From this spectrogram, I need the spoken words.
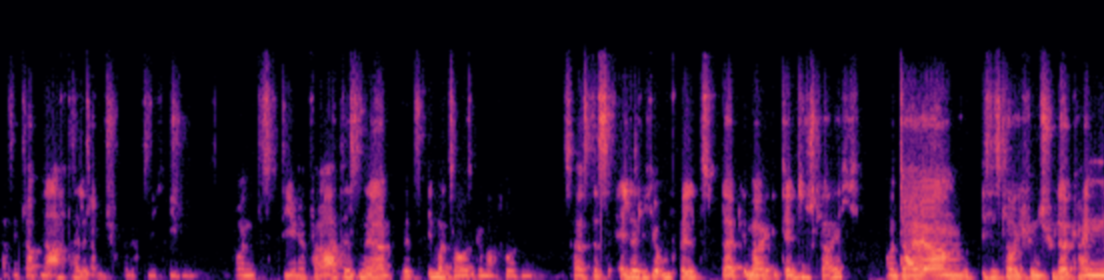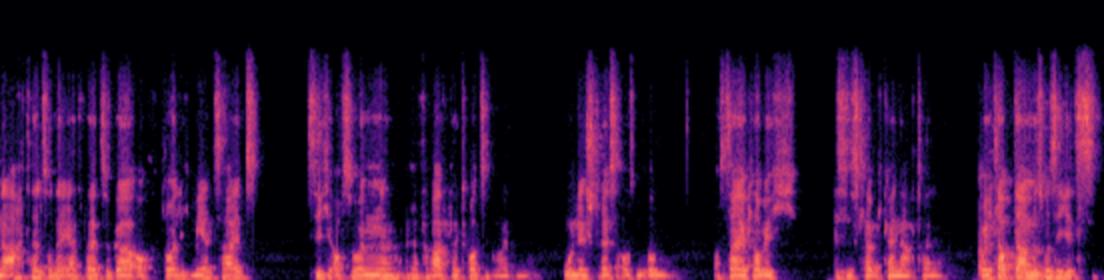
Also ich glaube, Nachteile wird es nicht geben. Und die Referate sind ja jetzt immer zu Hause gemacht worden. Das heißt, das elterliche Umfeld bleibt immer identisch gleich. Und daher ist es, glaube ich, für den Schüler kein Nachteil, sondern er hat vielleicht sogar auch deutlich mehr Zeit, sich auf so ein Referat vielleicht vorzubereiten, ohne Stress außenrum. Aus daher, glaube ich, ist es, glaube ich, kein Nachteil. Aber ich glaube, da muss man sich jetzt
